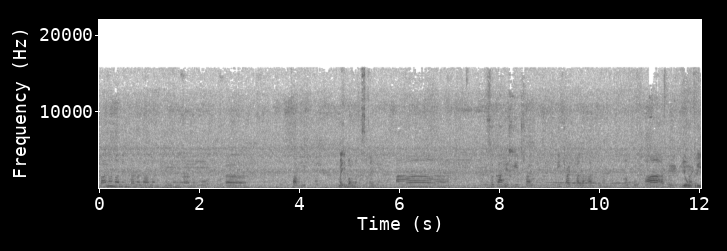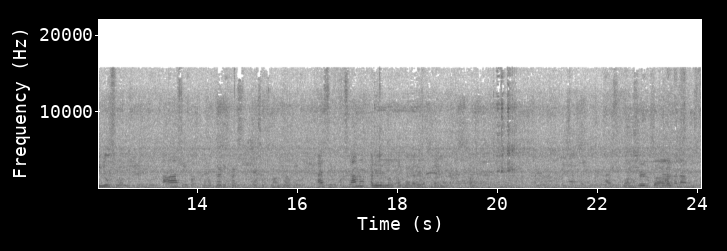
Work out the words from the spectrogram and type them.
paano namin malalaman kung ano po, ah, public po? May ibang nakasakay na. Ah, so kahit e-trike, e-trike pa lahat yun? Opo. Ah, okay. Yung e-trike. 3 wheels, ma'am. Ah, sige po. Pero 30 pesos lang per head. Ah, sige po. Salamat. Ano yun, ma'am, pag nag-ano lang po kayo, ma'am? Ay, sige. Alam na namin po.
